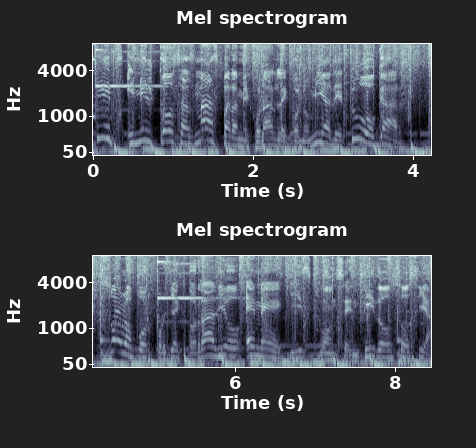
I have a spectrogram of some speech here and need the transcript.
tips y mil cosas más para mejorar la economía de tu hogar. Solo por Proyecto Radio MX con sentido social.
